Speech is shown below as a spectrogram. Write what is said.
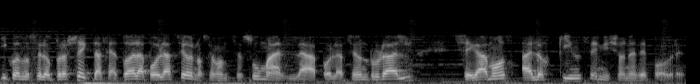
y cuando se lo proyecta hacia toda la población, o sea, cuando se suma la población rural, llegamos a los 15 millones de pobres.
